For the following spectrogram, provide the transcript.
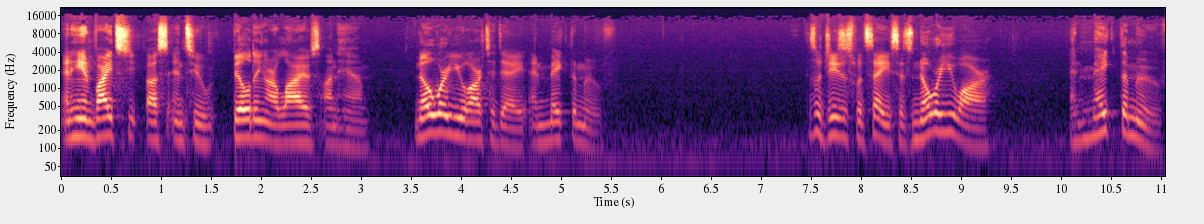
And He invites us into building our lives on Him. Know where you are today and make the move. That's what Jesus would say. He says, Know where you are and make the move.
